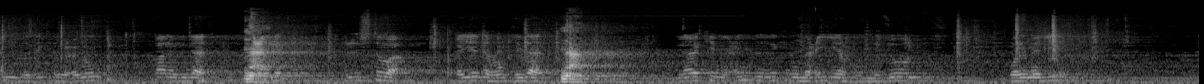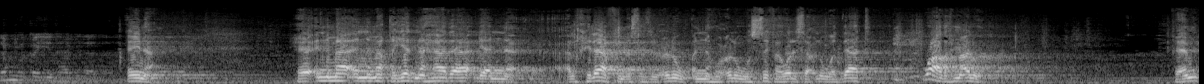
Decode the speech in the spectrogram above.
عند ذكر العلو قال بذاته نعم. الاستواء قيده بذاته نعم. لكن عند ذكر المعية والنزول والمجيء لم يقيدها بذاته أي نعم. هي إنما إنما قيدنا هذا لأن الخلاف في مسألة العلو أنه علو الصفة وليس علو الذات واضح معلوم. فهمت؟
